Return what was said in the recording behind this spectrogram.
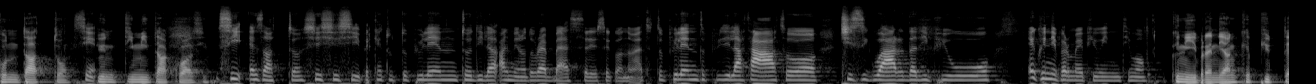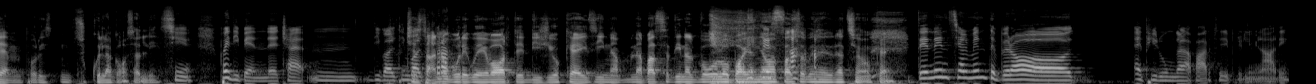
contatto, Sì. più intimità quasi. Sì, esatto, sì, sì, sì, perché è tutto più lento, dila- almeno dovrebbe essere secondo me, tutto più lento, più dilatato, ci si guarda di più e quindi per me è più intimo. Quindi prendi anche più tempo ris- su quella cosa lì. Sì, poi dipende, cioè mh, di volta in Ci volta, stanno però pure quelle volte e dici ok, sì, una, una passatina al volo, poi andiamo a fare Esatto. questa penetrazione, ok. tendenzialmente però è più lunga la parte dei preliminari,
